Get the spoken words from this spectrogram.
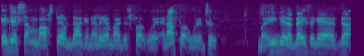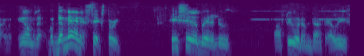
it's just something about Steph dunking that everybody just fuck with, and I fuck with it too. But he did a basic ass dunk. You know what I'm saying? But the man is six three. He should be able to do a few of them dunks at least.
